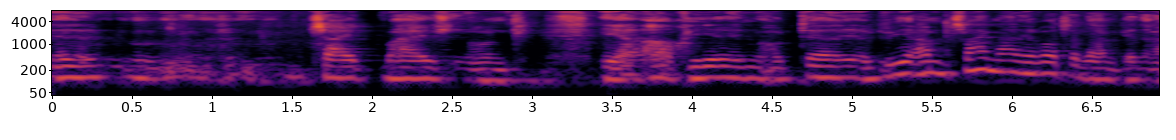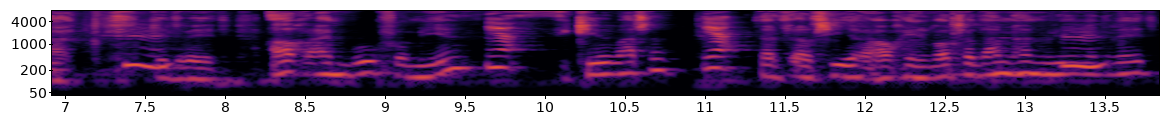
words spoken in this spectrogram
äh, zeitweise und ja auch hier im Hotel. Wir haben zweimal in Rotterdam gedreht. gedreht. Auch ein Buch von mir, Ja. Kielwasser. Ja. Das ist hier auch in Rotterdam haben wir gedreht.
